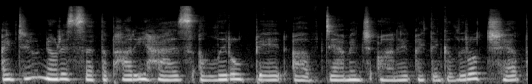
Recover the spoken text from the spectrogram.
I do notice that the potty has a little bit of damage on it. I think a little chip,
